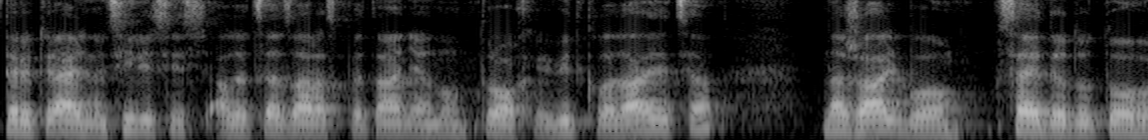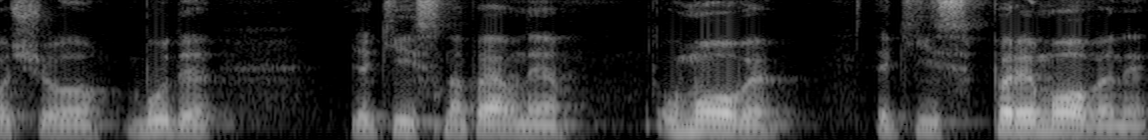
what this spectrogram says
територіальну цілісність, але це зараз питання ну, трохи відкладається. На жаль, бо все йде до того, що буде якісь, напевне, умови, якісь перемовини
